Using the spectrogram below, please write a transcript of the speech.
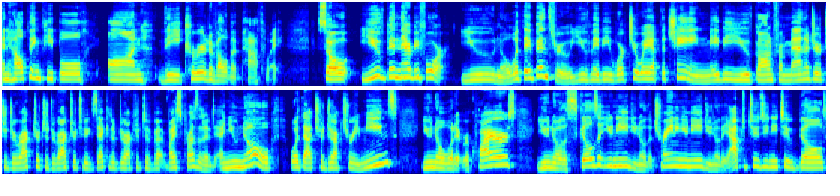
and helping people on the career development pathway. So, you've been there before you know what they've been through. You've maybe worked your way up the chain. Maybe you've gone from manager to director to director to executive director to vice president, and you know what that trajectory means. You know what it requires. You know the skills that you need. You know the training you need. You know the aptitudes you need to build.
